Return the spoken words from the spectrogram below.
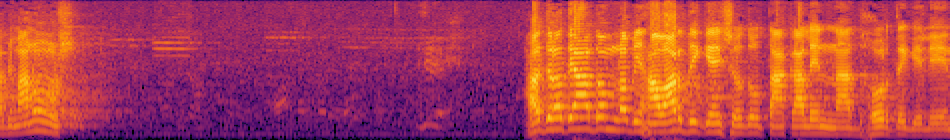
আপনি মানুষ হজরতে আদম নবী হাওয়ার দিকে শুধু তাকালেন না, ধরতে গেলেন।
